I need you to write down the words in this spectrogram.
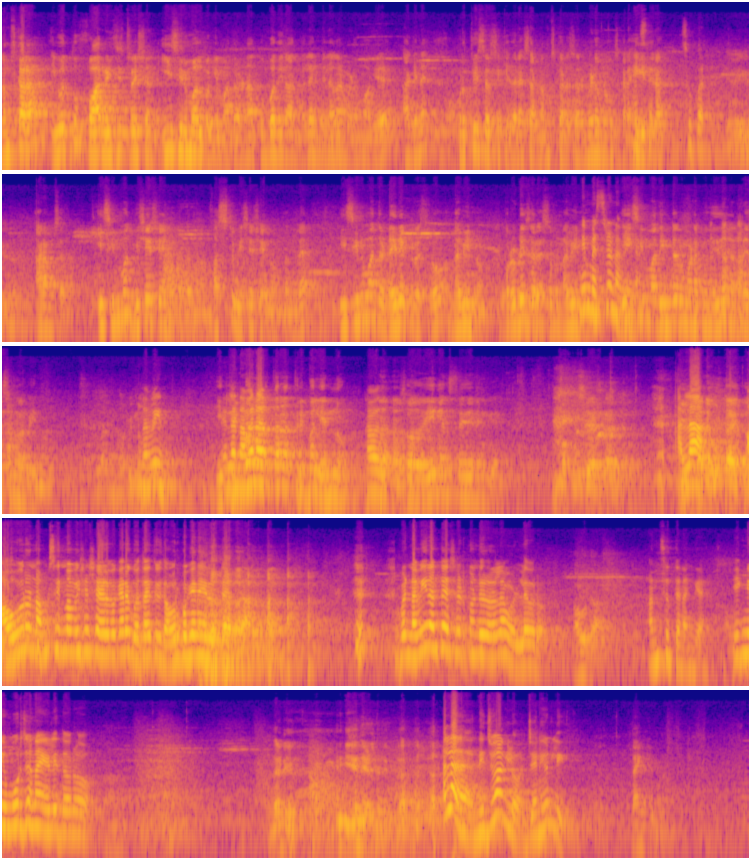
ನಮಸ್ಕಾರ. ಇವತ್ತು for registration ಈ ಸಿನಿಮಾದ ಬಗ್ಗೆ ಮಾತಾಡೋಣ. ತುಂಬ ದಿನ ಆದಮೇಲೆ ಮಿಲನ ಮೇಡಮ್ ಹಾಗೆ ಹಾಗೆಯೇ ಪೃಥ್ವಿ ಸರ್ ಸಿಕ್ಕಿದ್ದಾರೆ. ಸರ್ ನಮಸ್ಕಾರ ಸರ್ ಮೇಡಮ್ ನಮಸ್ಕಾರ. ಹೇಗಿದ್ದೀರಾ? ಸೂಪರ್ ಆರಾಮ್ ಸರ್ ಈ ಸಿನಿಮಾದ ವಿಶೇಷ ಏನು ಗೊತ್ತಾ ಮೇಡಮ್ ಫಸ್ಟ್ ವಿಶೇಷ ಏನು ಅಂತಂದ್ರೆ ಈ ಸಿನಿಮಾದ ಡೈರೆಕ್ಟರ್ ಹೆಸರು ನವೀನ್. ಪ್ರೊಡ್ಯೂಸರ್ ಹೆಸರು ನವೀನ್. ನಿಮ್ಮ ಹೆಸರು ನವೀನ್? ಈ ಸಿನಿಮಾದ ಇಂಟರ್ವ್ಯೂ ಮಾಡಕ್ ಬಂದಿದ್ದೀನಿ. ನನ್ನ ಹೆಸರು ನವೀನ್. ನವೀನ್ ಈ ತರ ತ್ರಿಬಲ್ ಎನ್ನು ಹೌದು. ಸೊ ಹೇಗೆ ಅನಿಸ್ತಾ ಇದೆ ನಿಮಗೆ? ತುಂಬಾ ಖುಷಿ ಆಗ್ತಾ ಇದೆ. ಅಲ್ಲ ಅವರು ನಮ್ಮ ಸಿನಿಮಾ ವಿಶೇಷ ಹೇಳ್ಬೇಕಾದ್ರೆ ಗೊತ್ತಾಯ್ತು ಇದು ಅವ್ರ ಬಗ್ಗೆನೇ ಇರುತ್ತೆ ಅಂತ. ಬಟ್ ನವೀನ್ ಅಂತ ಹೆಸರಿಟ್ಕೊಂಡಿರೋಲ್ಲ ಒಳ್ಳೆಯವರು. ಹೌದಾ? ಅನ್ಸುತ್ತೆ ನನಗೆ ಈಗ ನೀವು ಮೂರು ಜನ ಹೇಳಿದವರು ಅಲ್ಲ ನಿಜವಾಗ್ಲೂ genuinely thank you madam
